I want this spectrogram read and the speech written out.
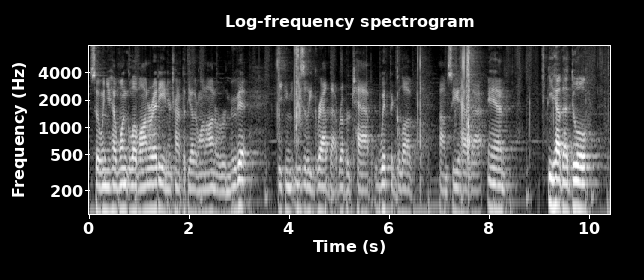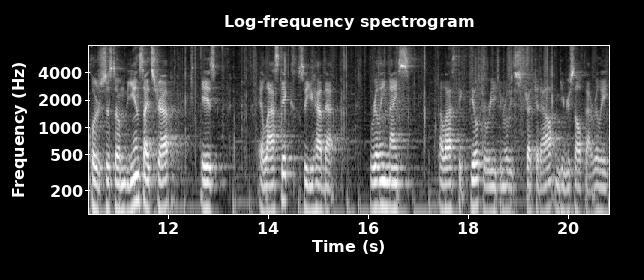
So when you have one glove on already and you're trying to put the other one on or remove it, you can easily grab that rubber tab with the glove. Um, so you have that. And you have that dual closure system. The inside strap is elastic. So you have that really nice elastic feel to where you can really stretch it out and give yourself that really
